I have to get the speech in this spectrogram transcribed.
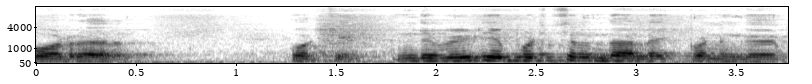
போடுறாரு. ஓகே. இந்த வீடியோ பிடிச்சிருந்தா லைக் பண்ணுங்கள்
